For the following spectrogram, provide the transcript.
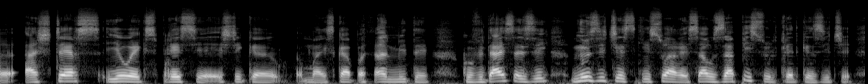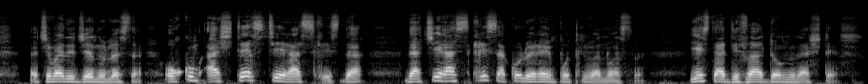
uh, aș șters e o expresie, știi că mai scapă anumite cuvinte. Hai să zic, nu zice scrisoare sau zapisul, cred că zice, ceva de genul ăsta. Oricum, aș șters ce era scris, da? Dar ce era scris acolo era împotriva noastră. Este adevărat, Domnul a șters.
